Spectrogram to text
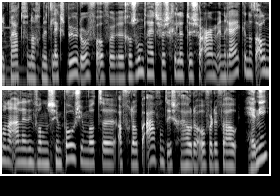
Ik praat vannacht met Lex Beurdorf over eh, gezondheidsverschillen tussen arm en rijk. En dat allemaal naar aanleiding van een symposium wat uh, afgelopen avond is gehouden over de vrouw Henny.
